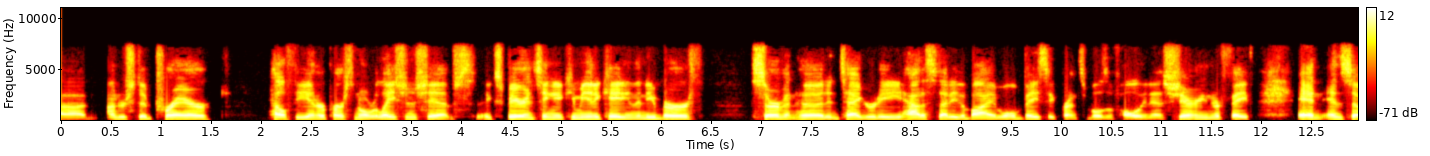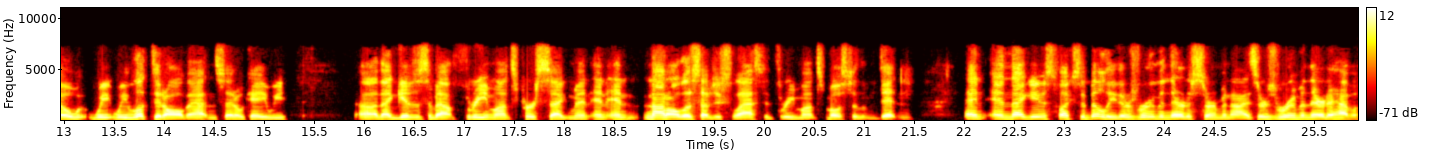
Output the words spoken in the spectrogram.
uh, understood prayer, healthy interpersonal relationships, experiencing and communicating the new birth, servanthood, integrity, how to study the Bible, basic principles of holiness, sharing their faith. And and so we we looked at all that and said, okay, we uh, that gives us about three months per segment, and and not all those subjects lasted three months. Most of them didn't, and and that gave us flexibility. There's room in there to sermonize. There's room in there to have a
